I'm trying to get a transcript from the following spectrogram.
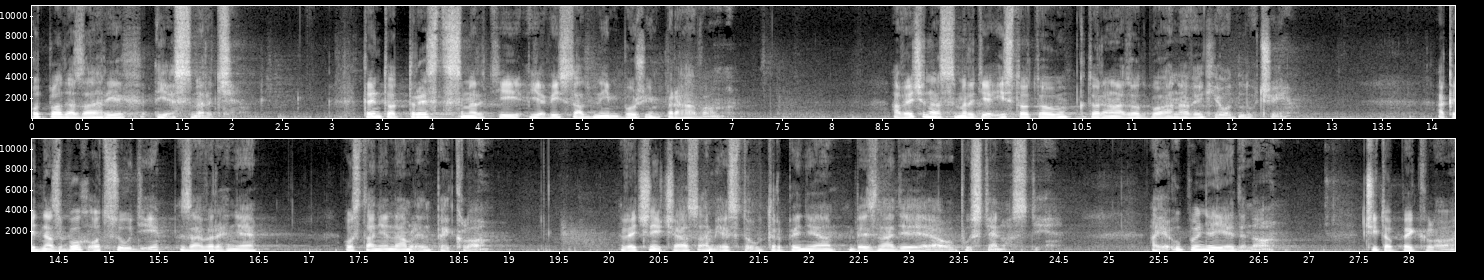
Odplada za hriech je smrť. Tento trest smrti je výsadným Božím právom. A väčšina smrť je istotou, ktorá nás od Boha na veky odlúči. A keď nás Boh odsúdi, zavrhne, ostane nám len peklo. Večný čas a miesto utrpenia, beznádeje a opustenosti. A je úplne jedno, či to peklo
